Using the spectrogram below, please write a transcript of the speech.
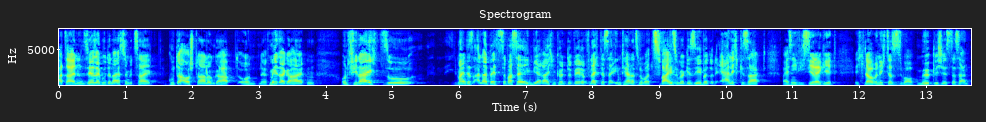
hat da eine sehr, sehr gute Leistung gezeigt, gute Ausstrahlung gehabt und einen Elfmeter gehalten. Und vielleicht so, ich meine, das Allerbeste, was er irgendwie erreichen könnte, wäre vielleicht, dass er intern als Nummer zwei sogar gesehen wird. Und ehrlich gesagt, weiß nicht, wie es dir da geht. Ich glaube nicht, dass es überhaupt möglich ist, dass er an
